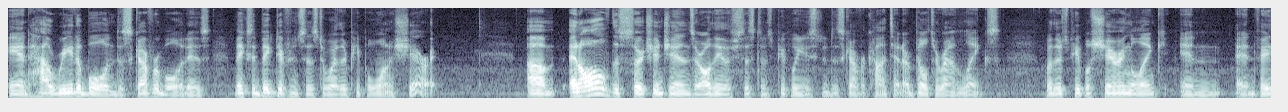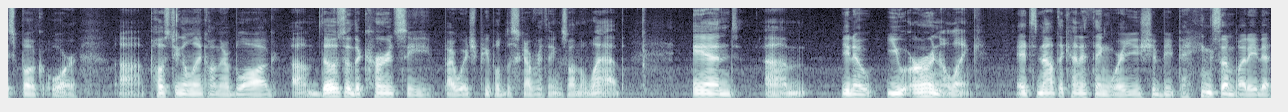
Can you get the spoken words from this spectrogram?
and how readable and discoverable it is makes a big difference as to whether people want to share it. Um, and all of the search engines or all the other systems people use to discover content are built around links. Whether it's people sharing a link in, in Facebook or uh, posting a link on their blog, um, those are the currency by which people discover things on the web. And um, you know, you earn a link. It's not the kind of thing where you should be paying somebody to,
